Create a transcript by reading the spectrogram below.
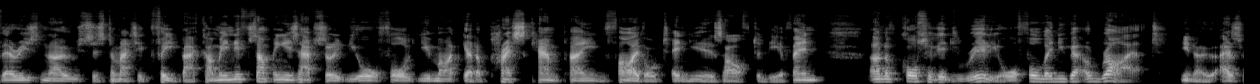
there is no systematic feedback. I mean, if something is absolutely awful, you might get a press campaign five or 10 years after the event. And of course, if it's really awful, then you get a riot, you know, as,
